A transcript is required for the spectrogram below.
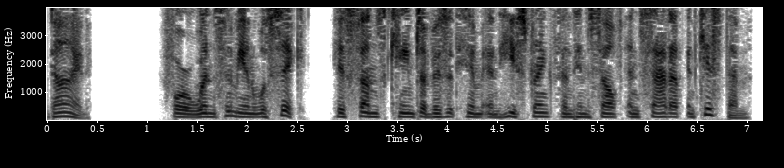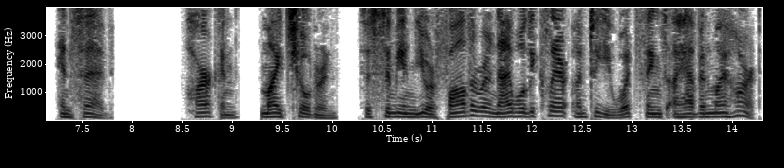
died. For when Simeon was sick, his sons came to visit him and he strengthened himself and sat up and kissed them, and said, Hearken, my children, to Simeon your father and I will declare unto you what things I have in my heart.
